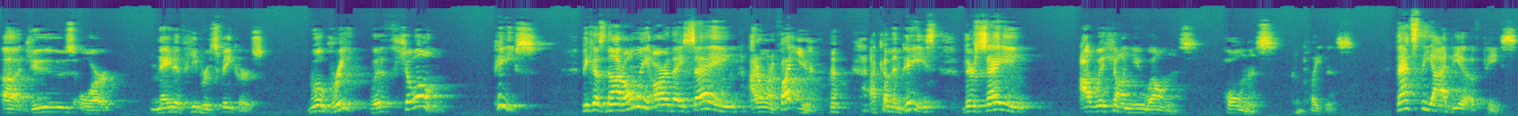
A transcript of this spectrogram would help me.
uh, Jews or native Hebrew speakers will greet with shalom, peace. Because not only are they saying, I don't want to fight you, I come in peace, they're saying, I wish on you wellness, wholeness, completeness. That's the idea of peace.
